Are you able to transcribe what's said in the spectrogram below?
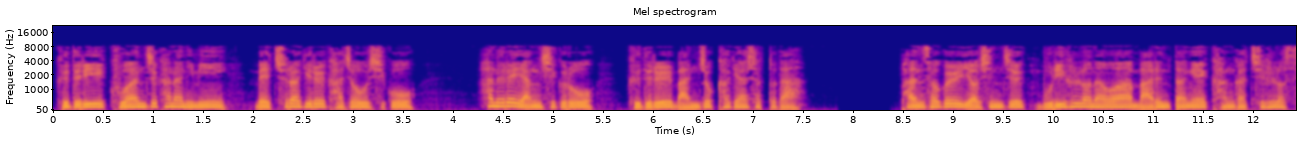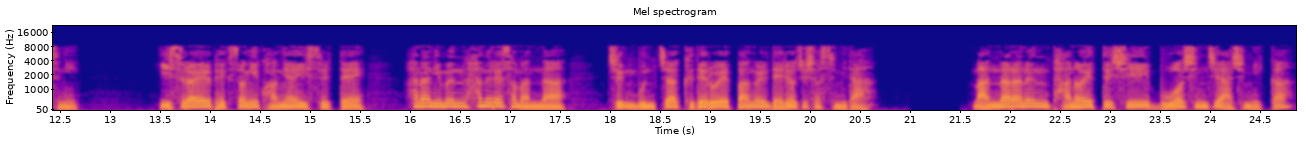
그들이 구한즉 하나님이 매출하기를 가져오시고 하늘의 양식으로 그들을 만족하게 하셨도다. 반석을 여신즉 물이 흘러나와 마른 땅에 강같이 흘렀으니 이스라엘 백성이 광야에 있을 때 하나님은 하늘에서 만나 즉 문자 그대로의 빵을 내려주셨습니다. 만나라는 단어의 뜻이 무엇인지 아십니까?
